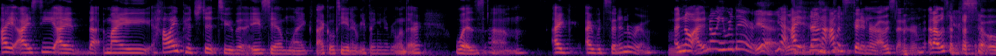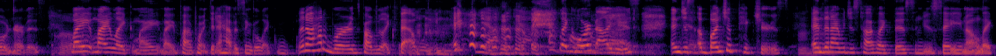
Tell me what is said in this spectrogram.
I I see I that my how I pitched it to the ACM like faculty and everything and everyone there was um I I would sit in a room. I know I know you were there. Yeah, yeah. I no, no I would sit in a room. I was sitting in a room and I was like so nervous. My my like my my PowerPoint didn't have a single like w- no it had words probably like family. Yeah, yeah. like Oh core my God. values and just a bunch of pictures and then i would just talk like this and just say you know like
